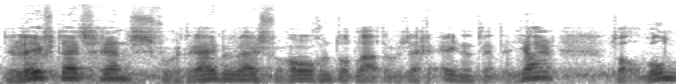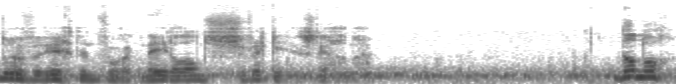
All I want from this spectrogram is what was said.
De leeftijdsgrens voor het rijbewijs verhogen tot, laten we zeggen, 21 jaar zal wonderen verrichten voor het Nederlands verkeersdrama. Dan nog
